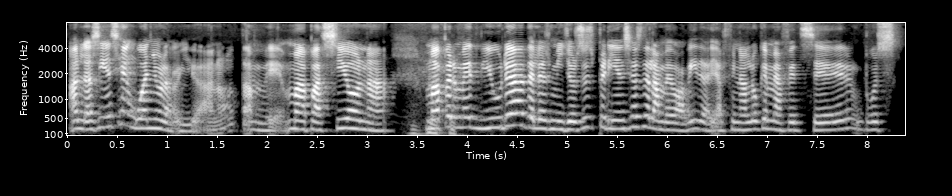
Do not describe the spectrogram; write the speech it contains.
amb la ciència em guanyo la vida, no? També. M'apassiona. M'ha permet viure de les millors experiències de la meva vida i al final el que m'ha fet ser pues,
